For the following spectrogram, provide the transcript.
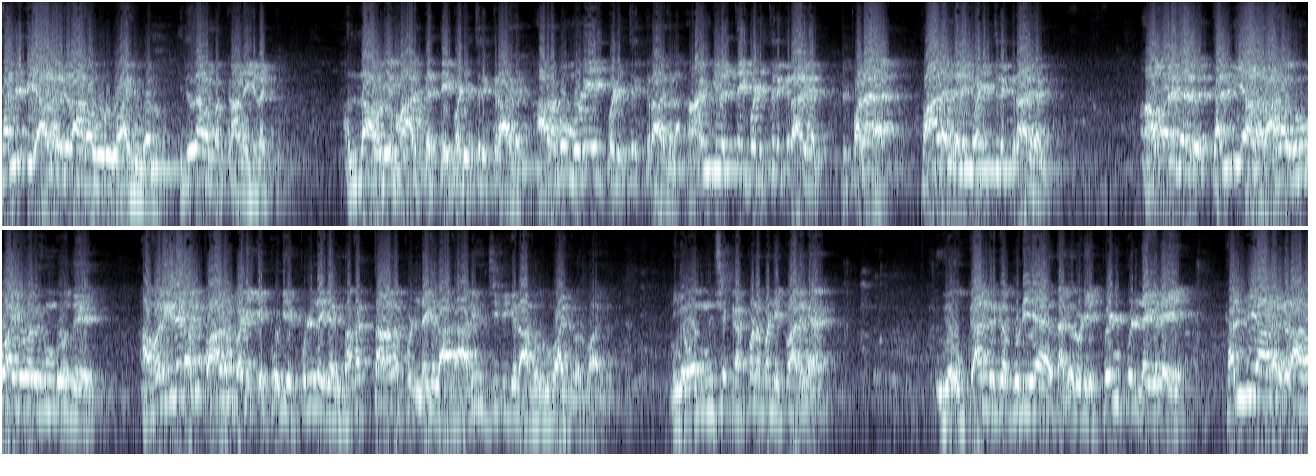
கல்வியாளர்களாக உருவாகி வரணும் இதுதான் நமக்கான இலக்கு. அல்லாவுடைய மார்க்கத்தை படித்திருக்கிறார்கள் அரபு மொழியை படித்திருக்கிறார்கள் ஆங்கிலத்தை படித்திருக்கிறார்கள் பல பாடங்களை படித்திருக்கிறார்கள். அவர்கள் கல்வியாளராக உருவாகி வருகும் போது அவர்களிடம் பாடம் படிக்கக்கூடிய பிள்ளைகள் மகத்தான பிள்ளைகளாக அறிவுஜீவிகளாக உருவாகி வருவார்கள். நீங்க ஒரு நிமிஷம் கற்பனை பண்ணி பாருங்க. இங்க உட்கார்ந்து இருக்கக்கூடிய தங்களுடைய பெண் பிள்ளைகளை கல்வியாளர்களாக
